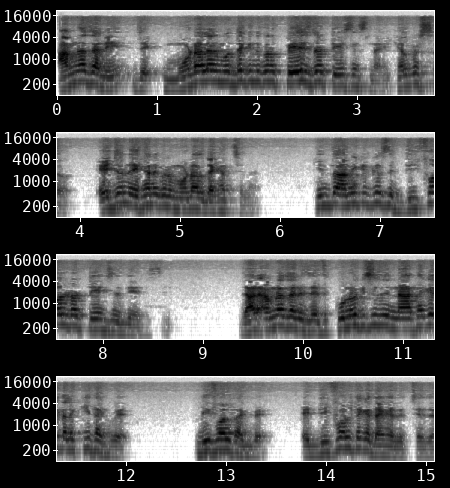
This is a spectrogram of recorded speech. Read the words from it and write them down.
আমরা জানি যে মোডালের মধ্যে কিন্তু কোনো পেজ ডট টিএসএস নাই, খেয়াল করছ? এই জন্য এখানে কোনো মোডাল দেখাচ্ছে না। কিন্তু আমি কি করছি? ডিফল্ট ডট টিএক্সএস দিয়ে দিচ্ছি যার, আমরা জানি যে কোনো কিছু যদি না থাকে, তাহলে কি থাকবে? ডিফল্ট থাকবে। এই ডিফল্ট থেকে দেখা দিচ্ছে যে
